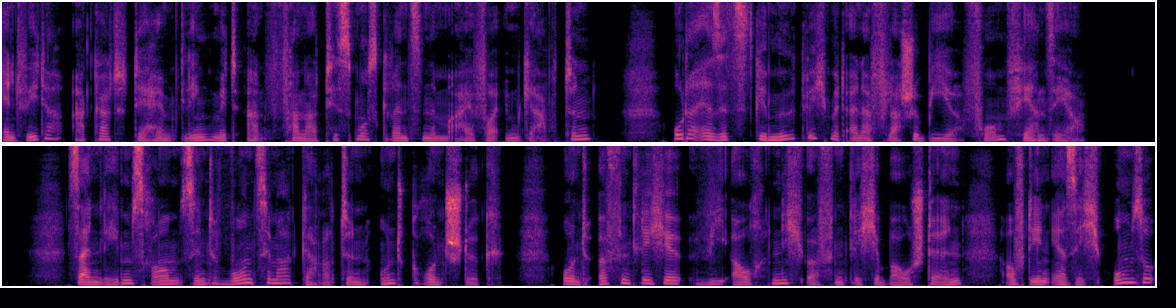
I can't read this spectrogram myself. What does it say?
Entweder ackert der Hemdling mit an Fanatismus grenzendem Eifer im Garten, oder er sitzt gemütlich mit einer Flasche Bier vorm Fernseher. Sein Lebensraum sind Wohnzimmer, Garten und Grundstück und öffentliche wie auch nicht öffentliche Baustellen, auf denen er sich umso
